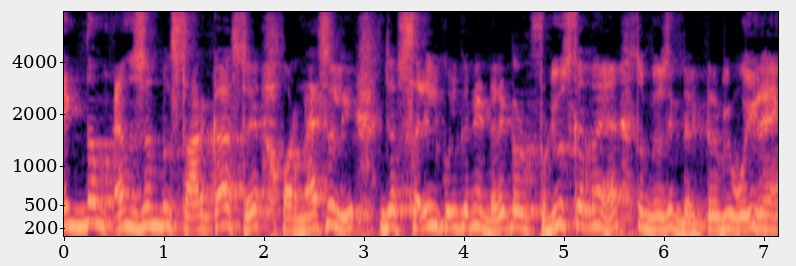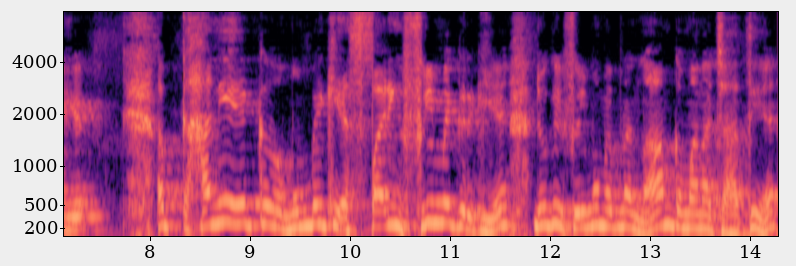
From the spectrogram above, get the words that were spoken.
एकदम एंसेंबल स्टारकास्ट है, और नेचुरली जब सलील कुलकर्णी डायरेक्ट और प्रोड्यूस कर रहे हैं तो म्यूज़िक डायरेक्टर भी वही रहेंगे। अब कहानी एक मुंबई की एस्पायरिंग फ़िल्म मेकर की है, जो कि फ़िल्मों में अपना नाम कमाना चाहती है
